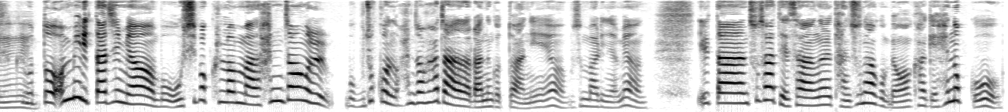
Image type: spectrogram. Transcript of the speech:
네. 그리고 또 엄밀히 따지면 뭐 50억 클럽만 한정을 뭐 무조건 한정하자라는 것도 아니에요. 무슨 말이냐면 일단 수사 대상을 단순하고 명확하게 해놓고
